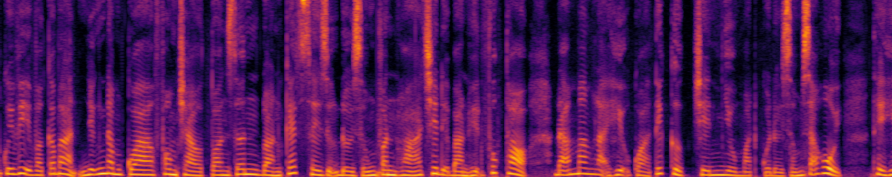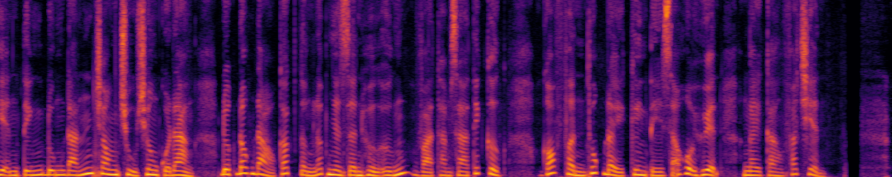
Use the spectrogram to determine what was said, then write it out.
Thưa quý vị và các bạn, những năm qua, phong trào toàn dân đoàn kết xây dựng đời sống văn hóa trên địa bàn huyện Phúc Thọ đã mang lại hiệu quả tích cực trên nhiều mặt của đời sống xã hội, thể hiện tính đúng đắn trong chủ trương của Đảng, được đông đảo các tầng lớp nhân dân hưởng ứng và tham gia tích cực, góp phần thúc đẩy kinh tế xã hội huyện ngày càng phát triển.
